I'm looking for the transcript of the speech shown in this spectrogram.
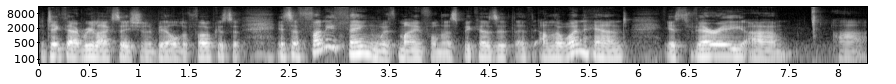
to take that relaxation and be able to focus it. It's a funny thing with mindfulness because, it, it, on the one hand, it's very um, uh,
